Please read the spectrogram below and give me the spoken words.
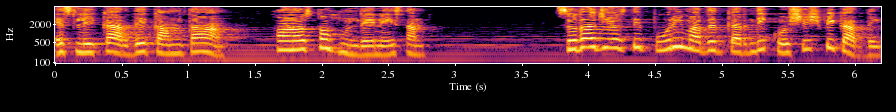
ਇਸ ਲਈ ਘਰ ਦੇ ਕੰਮ ਤਾਂ ਹੁਣ ਉਸ ਤੋਂ ਹੁੰਦੇ ਨਹੀਂ ਸਨ। ਸੁਦਾ ਜੀ ਉਸ ਦੀ ਪੂਰੀ ਮਦਦ ਕਰਨ ਦੀ ਕੋਸ਼ਿਸ਼ ਵੀ ਕਰਦੇ,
